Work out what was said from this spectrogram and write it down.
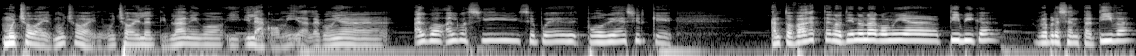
mucho baile, mucho baile, mucho baile altiplánico y, y la comida, la comida, algo, algo así se puede, podría decir que Antofagasta no tiene una comida típica, representativa,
